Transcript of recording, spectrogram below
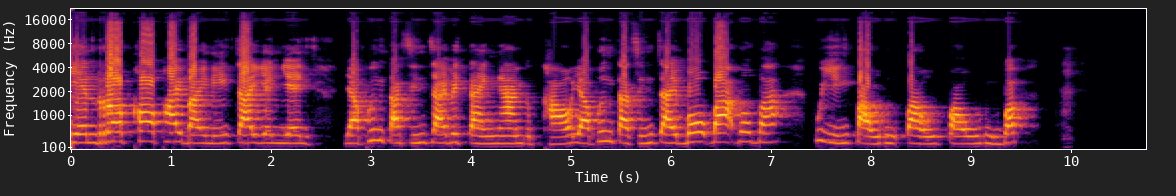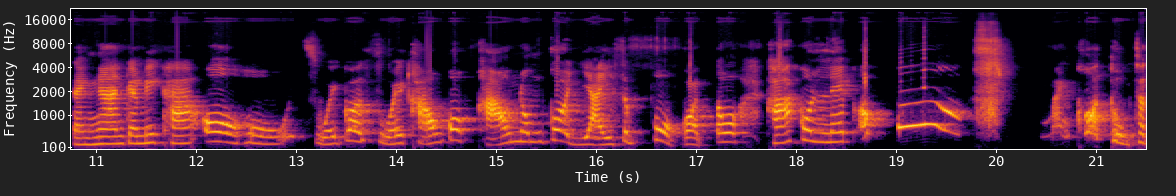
เย็นรอบคอไพ่ใบนี้ใจเย็นๆอย่าเพิ่งตัดสินใจไปแต่งงานกับเขา อย่าเพิ่งตัดสินใจโบ๊ะบะโบ๊ะบะ ผู้หญิงเป่าหูเป่าเป่าหูบับแต่งงานกันไหมคะ โอ้โห สวยก็สวยขาวก็ขาวนมก็ใหญ่สะโพกก็โตขาก็เล็กโอ้โหมันโคตรถูกชะ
